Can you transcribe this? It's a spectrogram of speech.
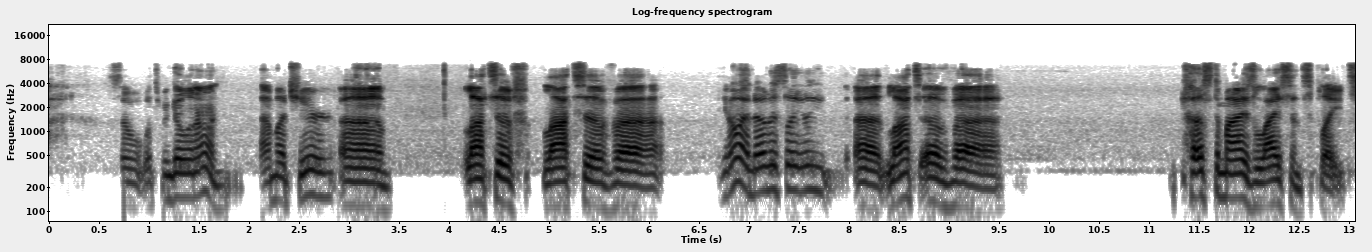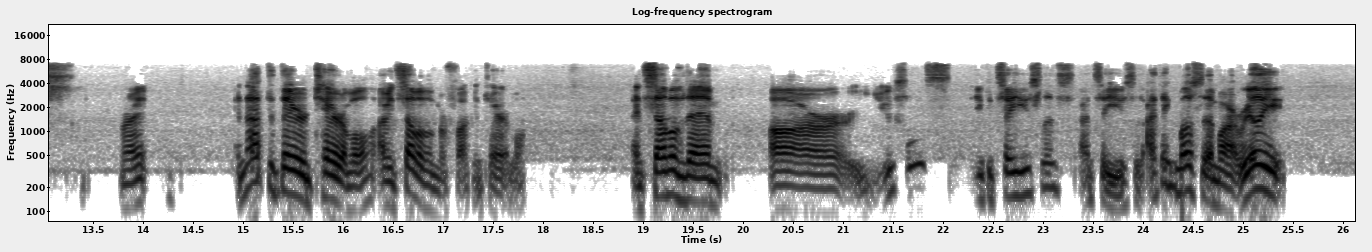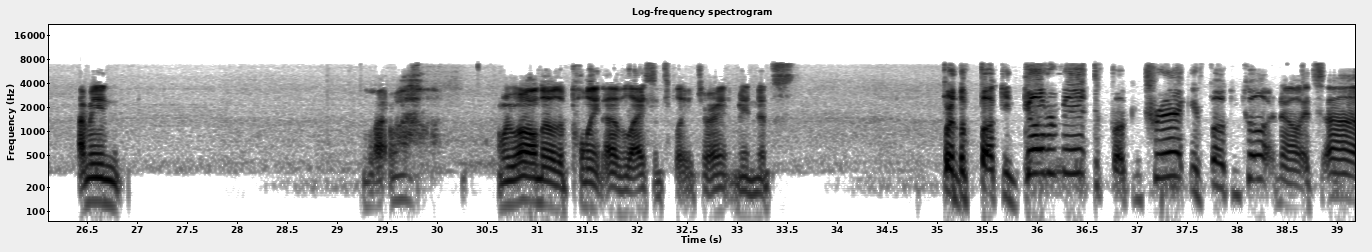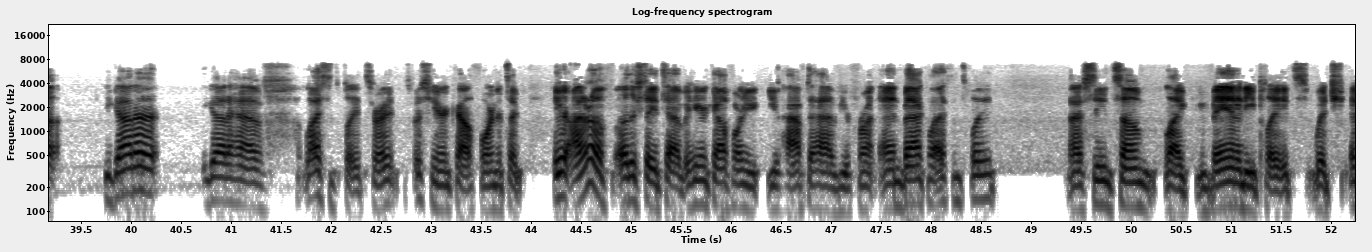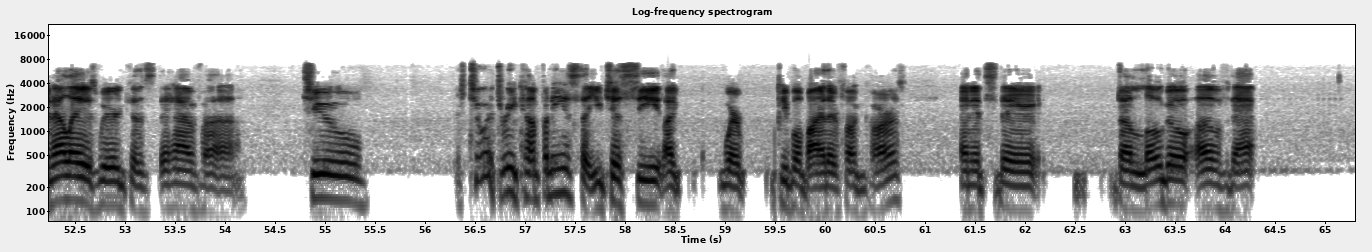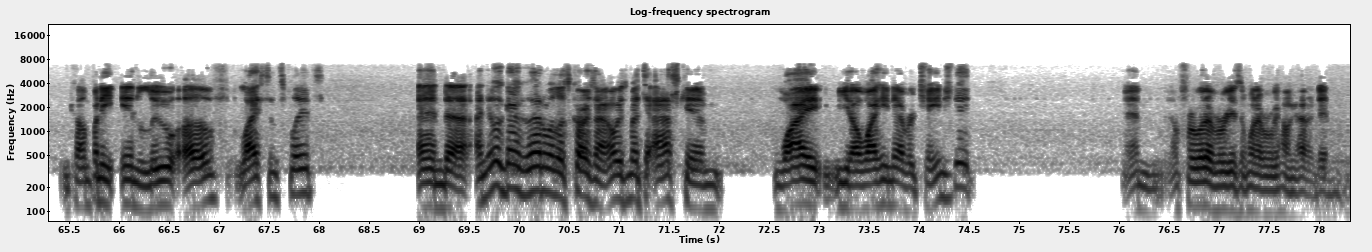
so what's been going on? Not much here. Um, lots of, lots of, uh, you know what I noticed lately? Uh, lots of, uh, customized license plates, right? And not that they're terrible. I mean, some of them are fucking terrible. And some of them are useless. You could say useless. I'd say useless. I think most of them are. Really, I mean, wha- we all know the point of license plates, right? I mean, it's for the fucking government to fucking track your fucking car. No, it's uh, you gotta you gotta have license plates, right? Especially here in California. It's like here, I don't know if other states have, but here in California, you, you have to have your front and back license plate. And I've seen some like vanity plates, which in LA is weird because they have uh two, there's two or three companies that you just see like where people buy their fucking cars, and it's their the logo of that company in lieu of license plates. And uh, I knew a guy who had one of those cars. I always meant to ask him why, you know, why he never changed it. And for whatever reason, whenever we hung out, it didn't.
